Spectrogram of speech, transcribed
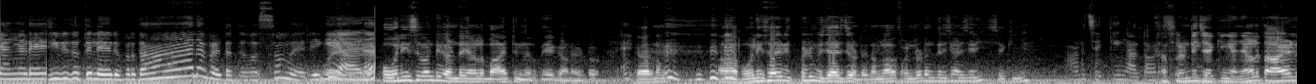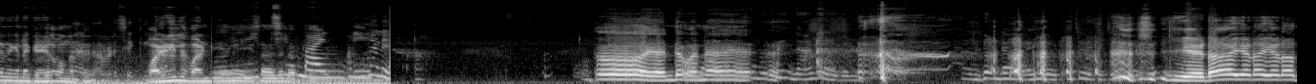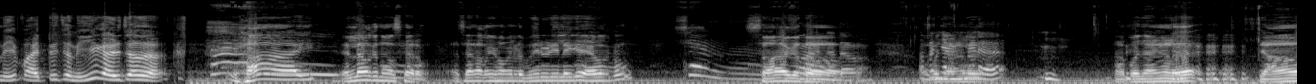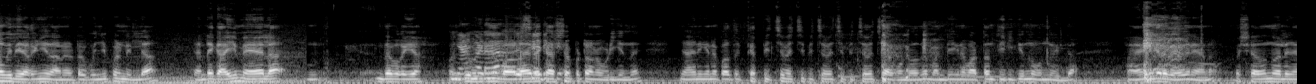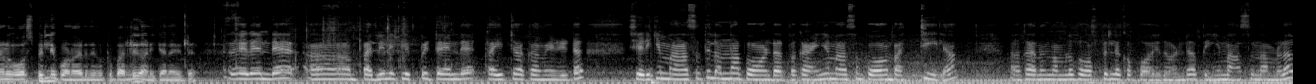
ഞങ്ങളുടെ ജീവിതത്തിലെ ഒരു പ്രധാനപ്പെട്ട ദിവസം വരികയാണ്. പോലീസ് വണ്ടി കണ്ട് ഞങ്ങൾ മാറ്റി നിർത്തിയേക്കാണ് കേട്ടോ. കാരണം പോലീസുകാർ ഇപ്പോഴും വിചാരിച്ചോണ്ട് നമ്മൾ ആ ഫ്രണ്ടോട് തിരിച്ചു കാണിച്ചു ചെക്കിങ് ഫ്രണ്ട് ചെക്കിങ് ഞങ്ങൾ താഴെ നിന്ന് ഇങ്ങനെ കയറി വന്നിട്ട് വഴിയിൽ വണ്ടി. ഓ എന്റെ പൊന്നെ. എടാ എടാ എടാ നീ പറ്റിച്ച നീ കഴിച്ചത്. ഹായ് എല്ലാവർക്കും നമസ്കാരം. അച്ഛൻ അറിയ ഫാമിലിയുടെ പുതിയ വീഡിയോയിലേക്ക് ഏവർക്കും സ്വാഗതം. അപ്പൊ ഞങ്ങൾ അപ്പൊ ഞങ്ങൾ രാവിലെ ഇറങ്ങിയതാണ് കേട്ടോ. കുഞ്ഞിപ്പെണ്ണില്ല. എന്റെ കൈ മേല. എന്താ പറയാ? വണ്ടി ഓടിക്കുന്നത് വളരെ കഷ്ടപ്പെട്ടാണ് ഓടിക്കുന്നത്. ഞാനിങ്ങനെ പതുക്കെ പിച്ച വെച്ച് പിച്ച വെച്ച് പിച്ച വെച്ചാ കൊണ്ടുവന്നത്. വണ്ടി ഇങ്ങനെ വട്ടം തിരിക്കുന്ന ഒന്നുമില്ല. ഭയങ്കര വേദനയാണ്. പക്ഷെ അതൊന്നുമല്ല ഞങ്ങൾ ഹോസ്പിറ്റലിൽ പോകണമായിരുന്നു ഇവർക്ക് പല്ല് കാണിക്കാനായിട്ട്. അതായത് എന്റെ പല്ലിന് ക്ലിപ്പ് എന്റെ ടൈറ്റ് ആക്കാൻ വേണ്ടിയിട്ട് ശരിക്കും മാസത്തിൽ ഒന്നാ പോകേണ്ടത്. അപ്പൊ കഴിഞ്ഞ മാസം പോകാൻ പറ്റിയില്ല. കാരണം നമ്മൾ ഹോസ്പിറ്റലൊക്കെ പോയതുകൊണ്ട് അപ്പൊ ഈ മാസം നമ്മൾ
